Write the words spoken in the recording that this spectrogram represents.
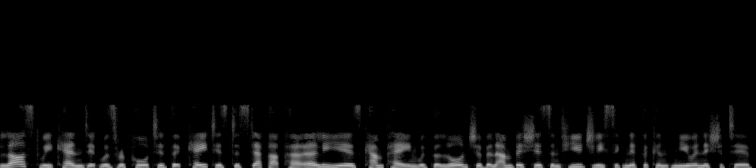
Last weekend it was reported that Kate is to step up her early years campaign with the launch of an ambitious and hugely significant new initiative.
